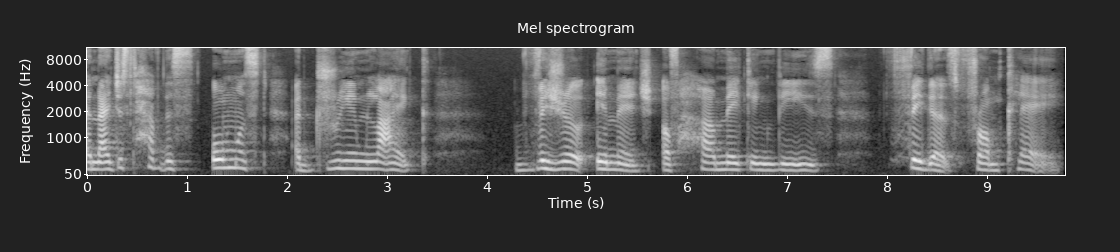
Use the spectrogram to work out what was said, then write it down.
And I just have this almost a dreamlike visual image of her making these figures from clay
